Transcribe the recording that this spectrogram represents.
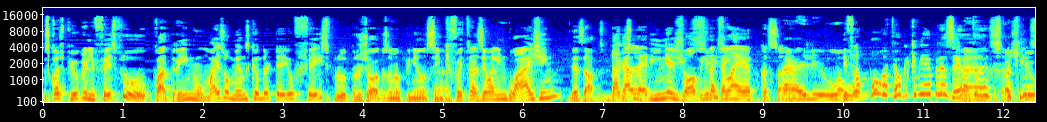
O Scott Pilgrim ele fez pro quadrinho mais ou menos que o Undertale fez pro, pros jogos, na minha opinião, assim, que foi trazer uma linguagem Exato. da galerinha jovem Sim, daquela sim. época, sabe? É, ele. O, E o- fala, porra, tem alguém que me representa. é, o Scott aqui, Pilgrim,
